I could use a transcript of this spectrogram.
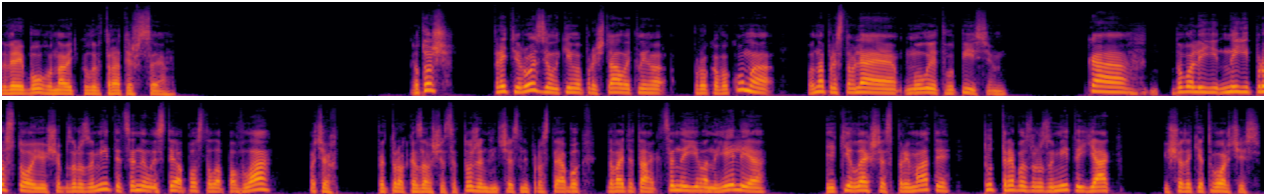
Довіряй Богу, навіть коли втратиш все. Отож, третій розділ, який ми прочитали книга про Кавакума, вона представляє молитву пісім, яка доволі не простою, щоб зрозуміти, це не листи апостола Павла. Хоча Петро казав, що це теж щось непросте, або давайте так, це не Євангелія, які легше сприймати. Тут треба зрозуміти, як і що таке творчість.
